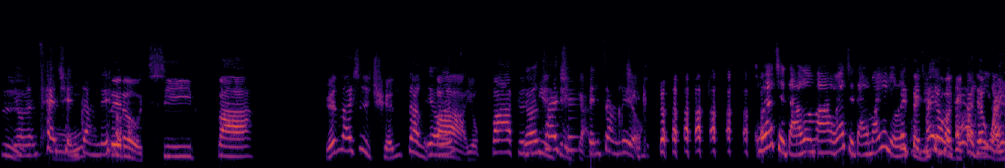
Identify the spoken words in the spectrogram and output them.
四，有人猜权杖六，六七八。原来是权杖八，有八根电线杆。有人猜权杖 六。我要解答了吗？我要解答了吗？因为有人猜。等一下吧，给大家玩一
